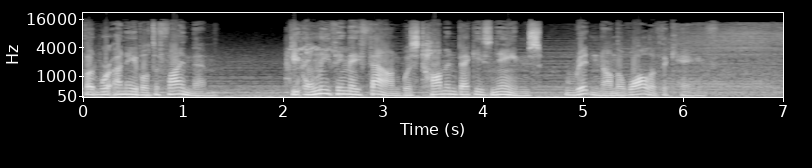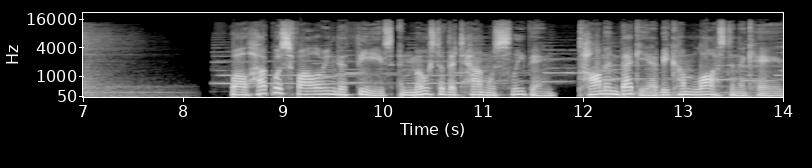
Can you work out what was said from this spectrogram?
but were unable to find them. The only thing they found was Tom and Becky's names written on the wall of the cave. While Huck was following the thieves and most of the town was sleeping, Tom and Becky had become lost in the cave.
